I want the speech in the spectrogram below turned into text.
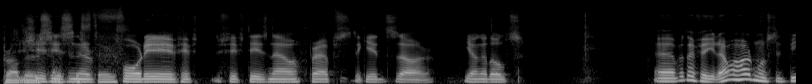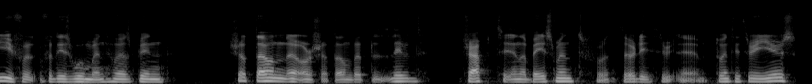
brothers She's, she's in and her sisters. 40, 50s now. Perhaps the kids are young adults. Uh, but I figured, how hard must it be for, for this woman who has been shut down, uh, or shut down, but lived trapped in a basement for 33, uh, 23 years,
